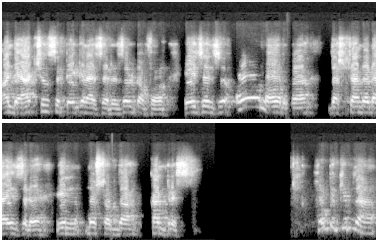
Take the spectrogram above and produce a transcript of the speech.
and the actions taken as a result of uh, agents, all are uh, the standardized in most of the countries. How to keep the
